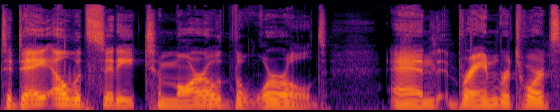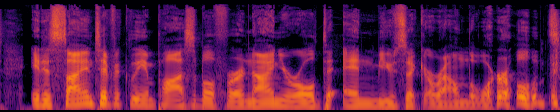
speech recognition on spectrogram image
"Today Elwood City, tomorrow the world." And Brain retorts, "It is scientifically impossible for a nine-year-old to end music around the world."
